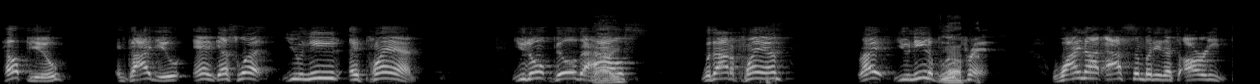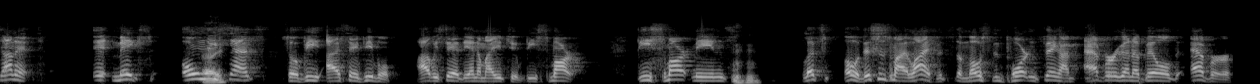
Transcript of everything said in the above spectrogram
help you and guide you. And guess what? You need a plan. You don't build a house without a plan, right? You need a blueprint. No. Why not ask somebody that's already done it? It makes only right. sense. So be I say people, I always say at the end of my YouTube, be smart. Be smart means mm-hmm. let's oh, this is my life. It's the most important thing I'm ever gonna build ever.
